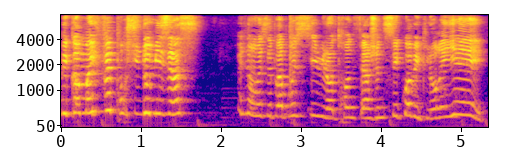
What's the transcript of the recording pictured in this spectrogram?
Mais comment il fait pour sodomiser un... Mais non, mais c'est pas possible, il est en train de faire je ne sais quoi avec l'oreiller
